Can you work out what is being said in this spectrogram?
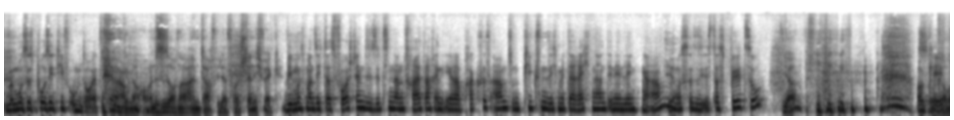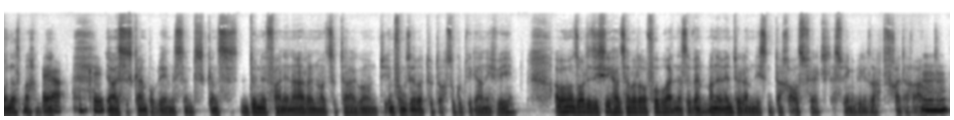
Man muss es positiv umdeuten. Genau. Ja, genau. Und es ist auch nach einem Tag wieder vollständig weg. Wie muss man sich das vorstellen? Sie sitzen dann Freitag in Ihrer Praxis abends und pieksen sich mit der rechten Hand in den linken Arm. Ja. Muss, ist das Bild so? Ja. okay. So kann man das machen. Ja. ja, okay. Ja, es ist kein Problem. Es sind ganz dünne, feine Nadeln heutzutage und die Impfung selber tut auch so gut wie gar nicht weh. Aber man sollte sich sicherheitshalber darauf vorbereiten, dass man eventuell am nächsten Tag ausfällt. Deswegen, wie gesagt, Freitagabend mhm.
